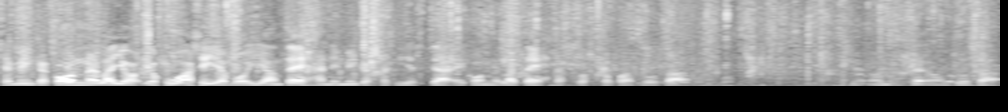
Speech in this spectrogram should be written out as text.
se minkä koneella jo, joku asia voidaan tehdä, niin minkä takia sitä ei koneella tehtäisi, koska tuota, se on, se on tuota,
